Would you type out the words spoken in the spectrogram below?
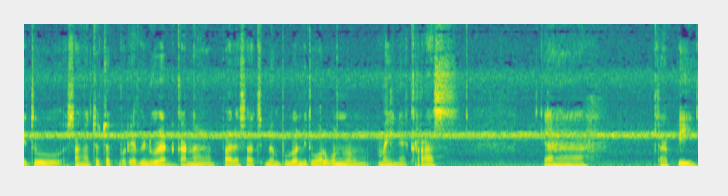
itu sangat cocok buat Kevin Durant. Karena pada saat 90-an itu walaupun mainnya keras ya tapi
